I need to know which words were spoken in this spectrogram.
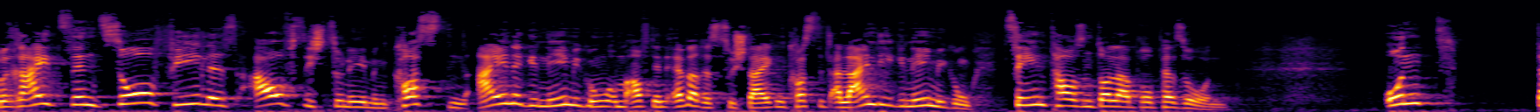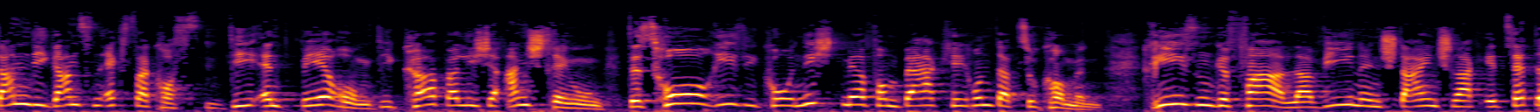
bereit sind, so vieles auf sich zu nehmen. Kosten eine Genehmigung, um auf den Everest zu steigen, kostet allein die Genehmigung 10.000 Dollar pro Person. Und dann die ganzen Extrakosten, die Entbehrung, die körperliche Anstrengung, das hohe Risiko, nicht mehr vom Berg herunterzukommen, Riesengefahr, Lawinen, Steinschlag etc.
